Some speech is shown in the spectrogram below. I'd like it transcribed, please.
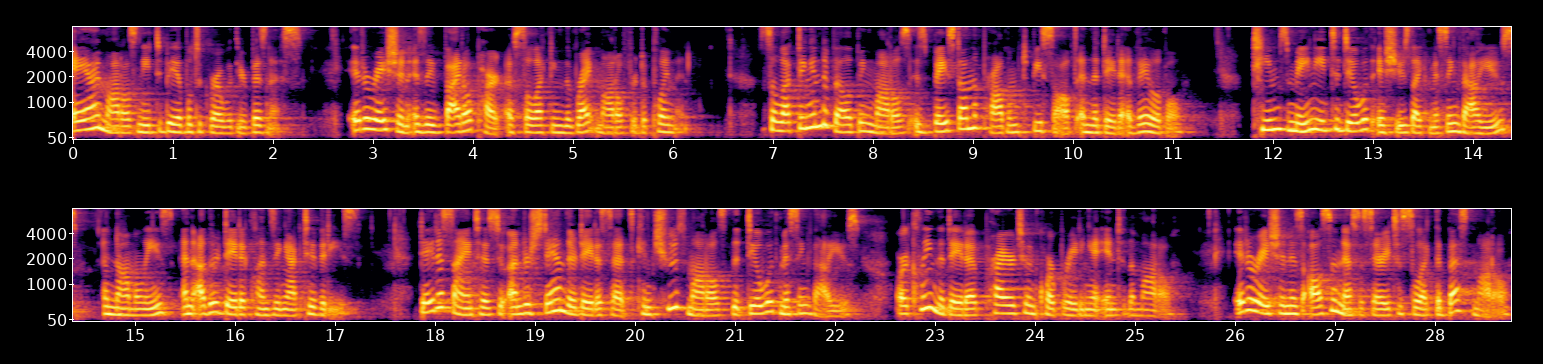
AI models need to be able to grow with your business. Iteration is a vital part of selecting the right model for deployment. Selecting and developing models is based on the problem to be solved and the data available. Teams may need to deal with issues like missing values, anomalies, and other data cleansing activities. Data scientists who understand their data sets can choose models that deal with missing values or clean the data prior to incorporating it into the model. Iteration is also necessary to select the best model,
